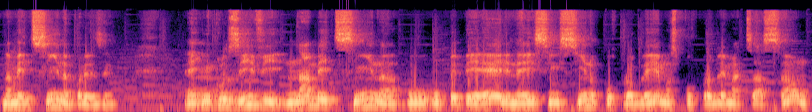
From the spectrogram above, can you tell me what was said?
na medicina, por exemplo. É, inclusive, na medicina, o, o PBL, né, esse ensino por problemas, por problematização,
